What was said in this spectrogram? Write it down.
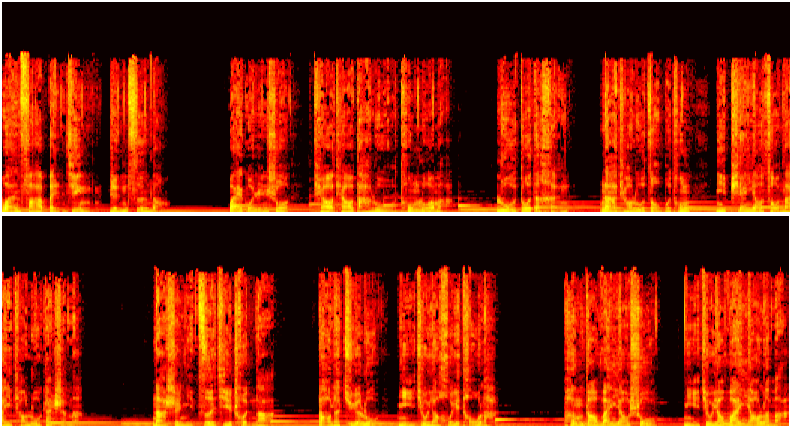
万法本净，人自闹。”外国人说：“条条大路通罗马。”路多得很，那条路走不通，你偏要走那一条路干什么？那是你自己蠢呐。到了绝路，你就要回头了；碰到弯腰树，你就要弯腰了吗？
